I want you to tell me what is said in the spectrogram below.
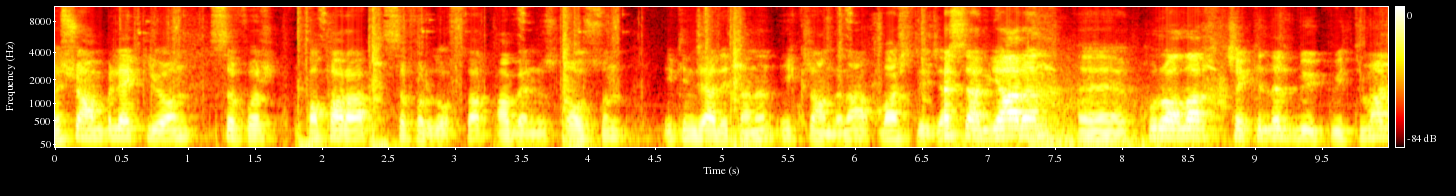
Ee, şu an Black Leon 0, Papara 0 dostlar. Haberiniz olsun. İkinci haritanın ilk rounduna başlayacağız. Arkadaşlar yarın e, kurallar çekilir büyük bir ihtimal.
